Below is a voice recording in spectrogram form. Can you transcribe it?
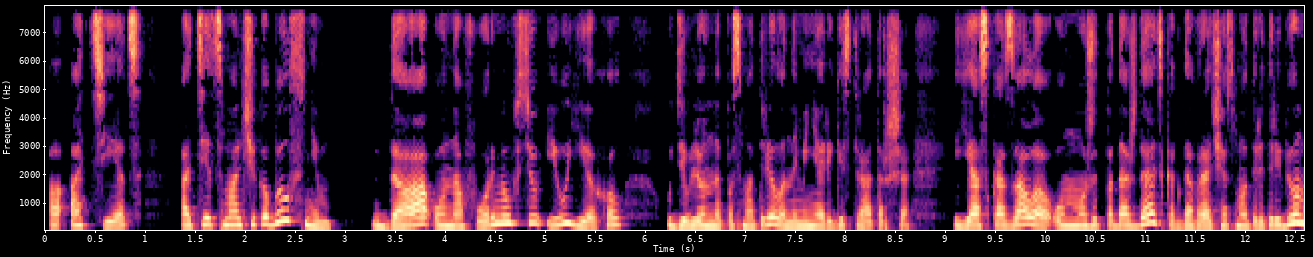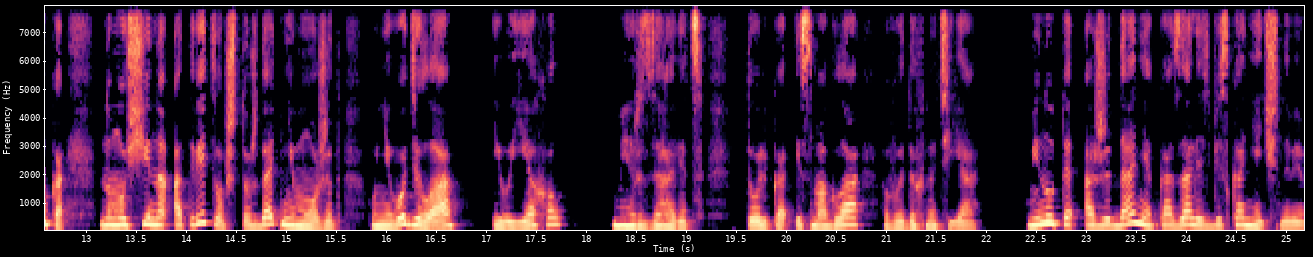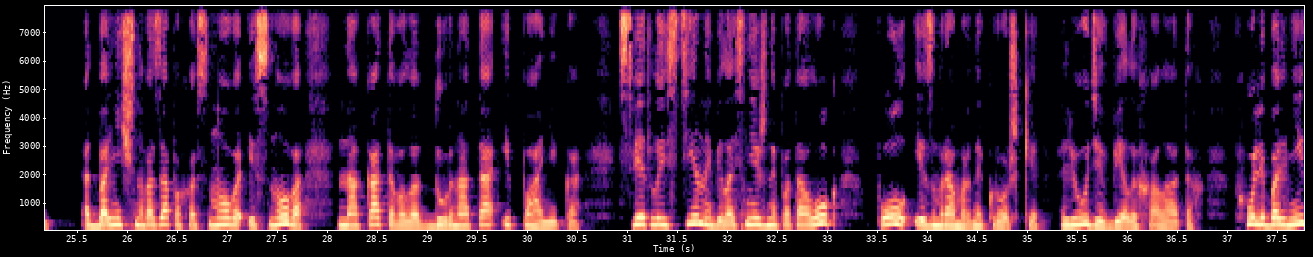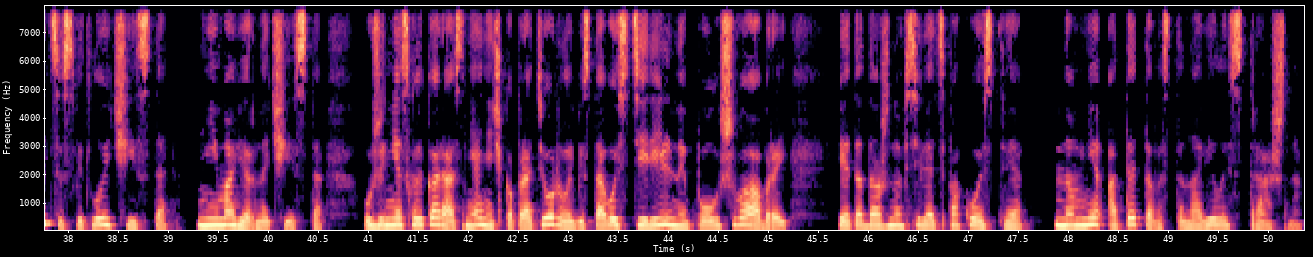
А отец? Отец мальчика был с ним? Да, он оформил все и уехал. Удивленно посмотрела на меня регистраторша. Я сказала, он может подождать, когда врач осмотрит ребенка, но мужчина ответил, что ждать не может, у него дела, и уехал. Мерзавец, только и смогла выдохнуть я. Минуты ожидания казались бесконечными. От больничного запаха снова и снова накатывала дурнота и паника. Светлые стены, белоснежный потолок, пол из мраморной крошки, люди в белых халатах – в холле больницы светло и чисто, неимоверно чисто. Уже несколько раз нянечка протерла без того стерильный пол шваброй. И это должно вселять спокойствие, но мне от этого становилось страшно.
